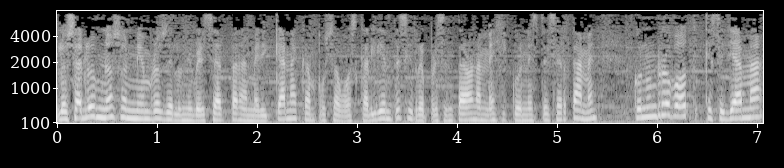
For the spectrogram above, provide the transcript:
Los alumnos son miembros de la Universidad Panamericana Campus Aguascalientes y representaron a México en este certamen con un robot que se llama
